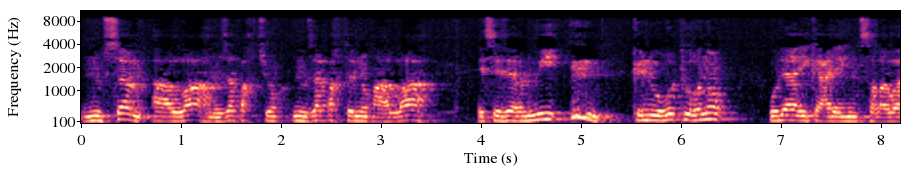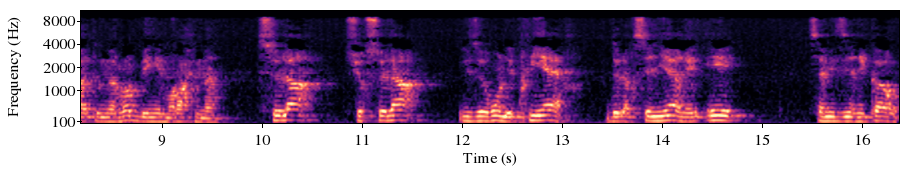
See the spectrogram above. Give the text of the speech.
nous sommes à Allah, nous appartenons, nous appartenons à Allah, et c'est vers lui que nous retournons. Cela, sur cela, ils auront les prières de leur Seigneur et, et sa miséricorde.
